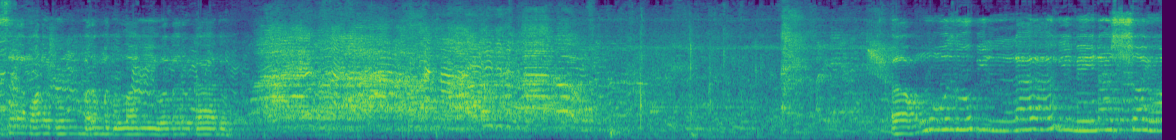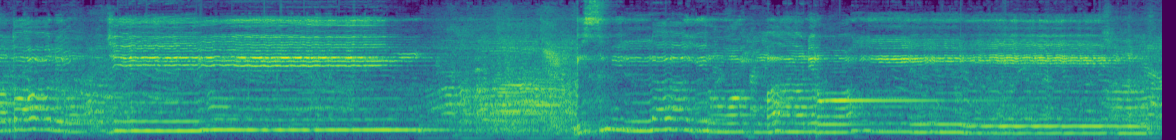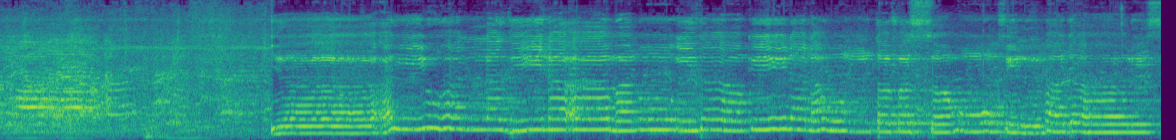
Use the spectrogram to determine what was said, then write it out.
Assalamualaikum warahmatullahi wabarakatuh. أعوذ بالله من الشيطان الرجيم يا أيها الذين آمنوا إذا قيل لهم تفسحوا في المجالس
